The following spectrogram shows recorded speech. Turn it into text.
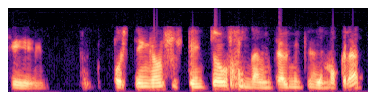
que pues tenga un sustento fundamentalmente democrático.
